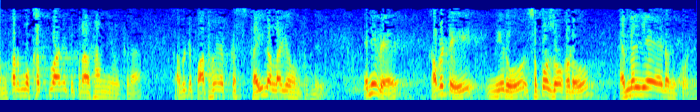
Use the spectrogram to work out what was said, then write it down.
అంతర్ముఖత్వానికి ప్రాధాన్యం ఇక్కడ. కాబట్టి పాఠం యొక్క స్టైల్ అలాగే ఉంటుంది. ఎనీవే కాబట్టి మీరు సపోజ్ ఒకడు ఎమ్మెల్యే అయ్యాడు అనుకోండి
